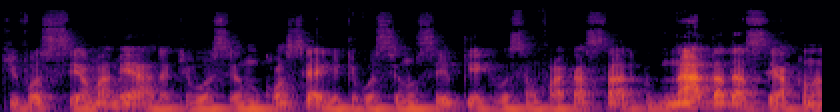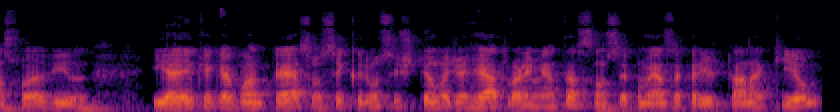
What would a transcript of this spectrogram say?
que você é uma merda, que você não consegue, que você não sei o que, que você é um fracassado, que nada dá certo na sua vida. E aí o que, que acontece? Você cria um sistema de retroalimentação. Você começa a acreditar naquilo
